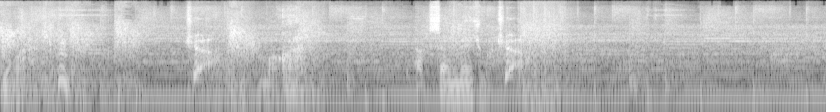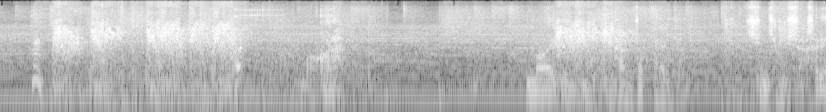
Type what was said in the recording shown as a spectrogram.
덤벼봐라. 먹어라. 박살 내주마. 먹어라. 너에게 강적 발견. 신중시 차려.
